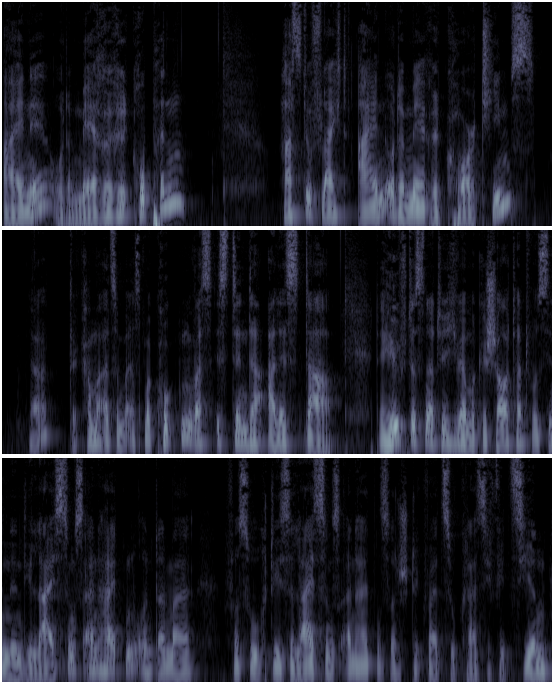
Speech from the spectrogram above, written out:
eine oder mehrere Gruppen? Hast du vielleicht ein oder mehrere Core-Teams? Ja, da kann man also erstmal gucken, was ist denn da alles da? Da hilft es natürlich, wenn man geschaut hat, wo sind denn die Leistungseinheiten und dann mal versucht, diese Leistungseinheiten so ein Stück weit zu klassifizieren.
